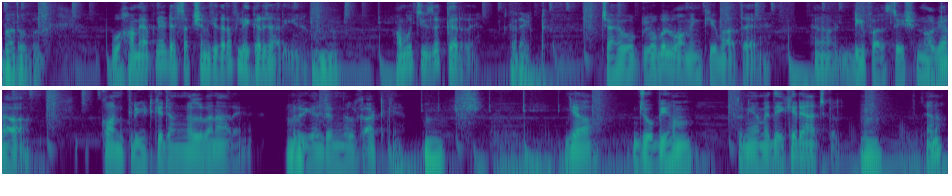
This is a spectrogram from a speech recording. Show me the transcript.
बरोबर। वो हमें अपने डिस्ट्रक्शन की तरफ़ लेकर जा रही हैं। हम वो चीज़ें कर रहे हैं। करेक्ट चाहे वो ग्लोबल वार्मिंग की बात है है ना डिफॉरेस्टेशन वगैरह कंक्रीट के जंगल बना रहे हैं रियल जंगल काट के। या जो भी हम दुनिया में देख रहे हैं आजकल है ना?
